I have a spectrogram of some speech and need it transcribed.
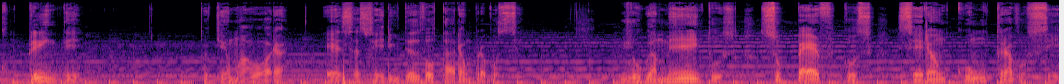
compreender. Porque uma hora essas feridas voltarão para você. Julgamentos supérfluos serão contra você,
